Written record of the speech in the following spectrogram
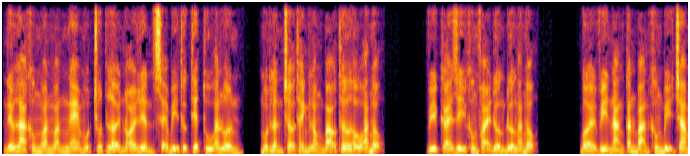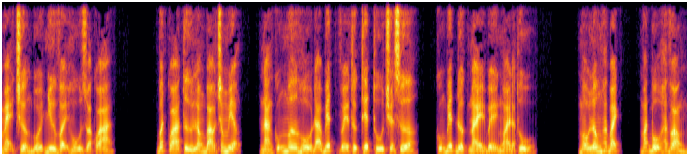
nếu là không ngoan ngoãn nghe một chút lời nói liền sẽ bị thực thiết thu ăn luôn, một lần trở thành long bảo thơ hầu ác ngộng. Vì cái gì không phải đường đường ác ngộng? Bởi vì nàng căn bản không bị cha mẹ trưởng bối như vậy hù dọa quá. Bất quá từ long bảo trong miệng, nàng cũng mơ hồ đã biết về thực thiết thú chuyện xưa, cũng biết được này bề ngoài đặc thủ. Màu lông hắc bạch, mắt bộ hắc vòng,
